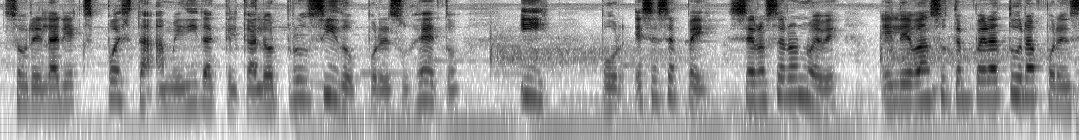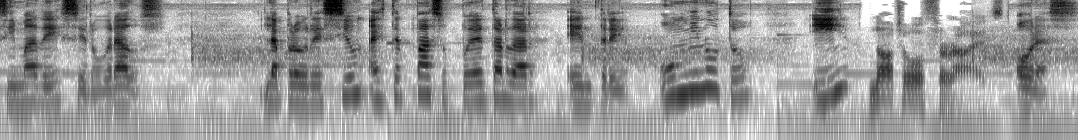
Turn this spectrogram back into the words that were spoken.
sobre el área expuesta a medida que el calor producido por el sujeto y por SCP-009 elevan su temperatura por encima de 0 grados. La progresión a este paso puede tardar entre un minuto y horas,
